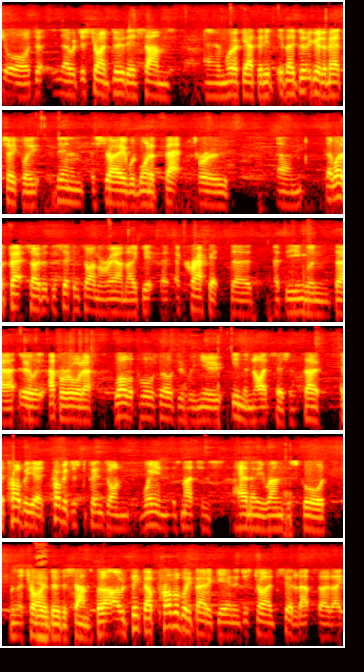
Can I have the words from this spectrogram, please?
sure that they would just try and do their sums and work out that if, if they do get them out cheaply, then Australia would want to bat through um, they want to bat so that the second time around they get a, a crack at the at the England uh, early upper order while the ball's relatively new in the night session. So it probably yeah, it probably just depends on when as much as how many runs are scored when they try and do the sums. But I, I would think they'll probably bat again and just try and set it up so they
